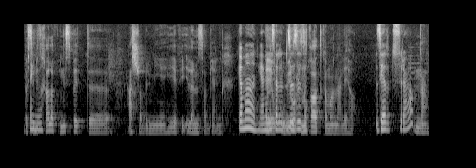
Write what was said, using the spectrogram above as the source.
بس أيوة. أيوة. بيتخالف بنسبة آه، 10% هي في لها نسب يعني. كمان يعني إيه، مثلا زدت نقاط كمان عليها. زيادة السرعة؟ نعم.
